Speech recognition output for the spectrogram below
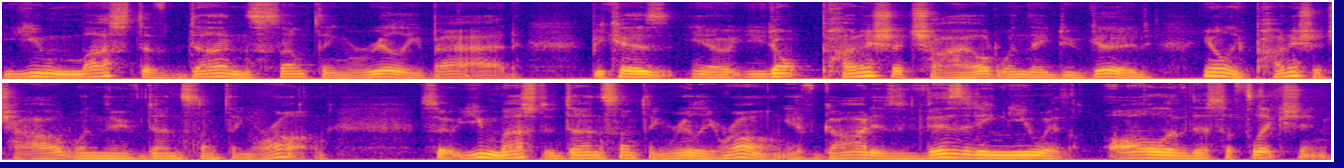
You must have done something really bad because, you know, you don't punish a child when they do good. You only punish a child when they've done something wrong. So you must have done something really wrong if God is visiting you with all of this affliction.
